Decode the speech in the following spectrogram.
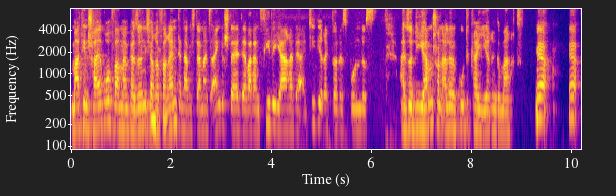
Martin Schallbruch war mein persönlicher mhm. Referent, den habe ich damals eingestellt. Der war dann viele Jahre der IT-Direktor des Bundes. Also die haben schon alle gute Karrieren gemacht. Ja, ja.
